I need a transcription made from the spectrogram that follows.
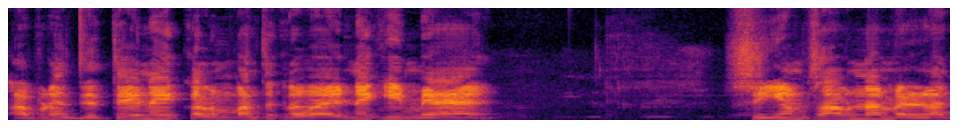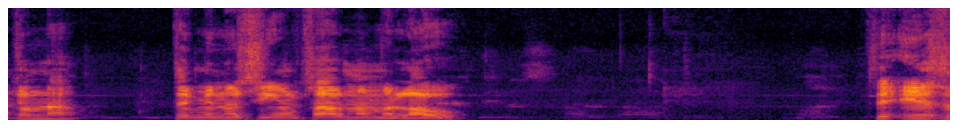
ਆਪਣੇ ਦਿੱਤੇ ਨੇ ਕਲਮਬੰਦ ਕਰਵਾਏ ਨੇ ਕਿ ਮੈਂ ਸੀਐਮ ਸਾਹਿਬ ਨਾਲ ਮਿਲਣਾ ਚਾਹੁੰਦਾ ਤੇ ਮੈਨੂੰ ਸੀਐਮ ਸਾਹਿਬ ਨਾਲ ਮਿਲਾਓ। ਤੇ ਇਸ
